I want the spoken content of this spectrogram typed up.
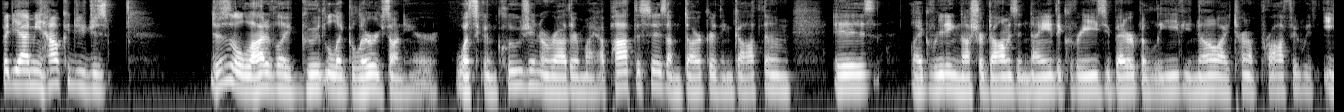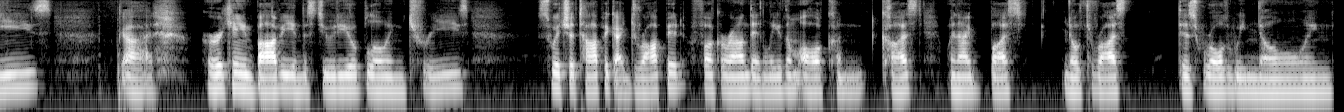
But yeah, I mean, how could you just? There's a lot of like good like lyrics on here. What's the conclusion, or rather, my hypothesis? I'm darker than Gotham. Is like reading Nostradamus at 90 degrees. You better believe, you know, I turn a profit with ease. God, Hurricane Bobby in the studio blowing trees. Switch a topic, I drop it, fuck around and leave them all concussed. When I bust, no thrust. This world we knowing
